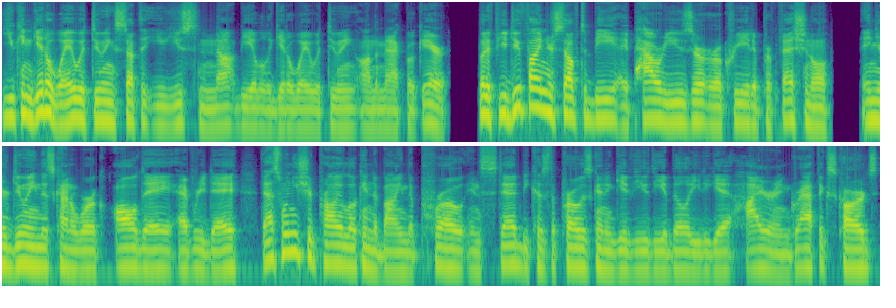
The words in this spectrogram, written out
you can get away with doing stuff that you used to not be able to get away with doing on the MacBook Air. But if you do find yourself to be a power user or a creative professional, and you're doing this kind of work all day, every day, that's when you should probably look into buying the Pro instead because the Pro is going to give you the ability to get higher end graphics cards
